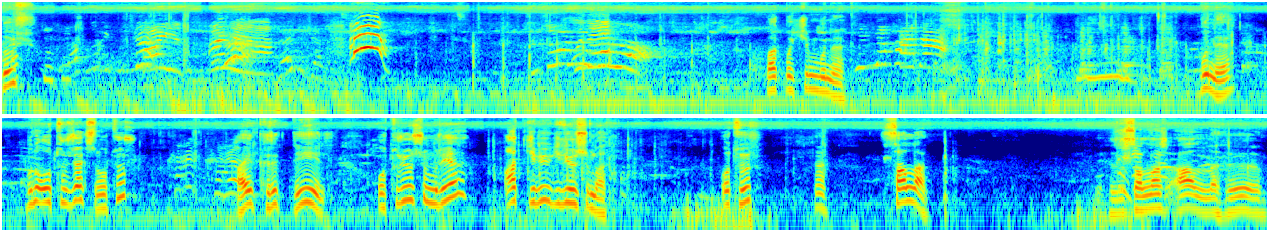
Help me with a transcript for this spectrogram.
Mı? Hayır. Bak bakayım bu ne? Bu ne? Buna oturacaksın. Otur. Hayır kırık değil. Oturuyorsun buraya. At gibi gidiyorsun bak. Otur. Heh. Sallan. Hızlı sallan. Allah'ım.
